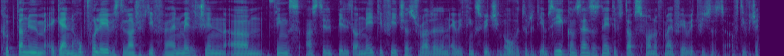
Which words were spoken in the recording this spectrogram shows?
Cryptonym again. Hopefully, with the launch of DeFi and MetaChain, um, things are still built on native features rather than everything switching over to the DMC. Consensus native stuff is one of my favorite features of DeFi chain.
